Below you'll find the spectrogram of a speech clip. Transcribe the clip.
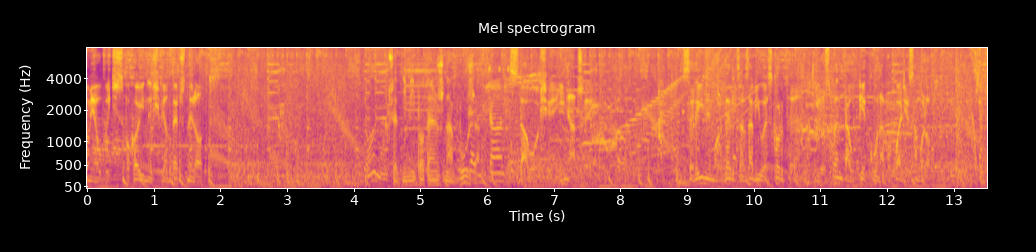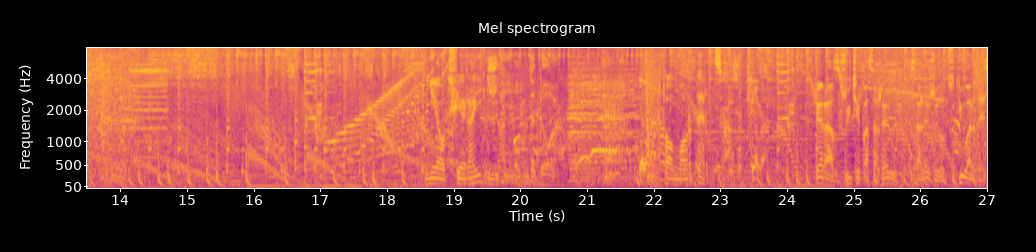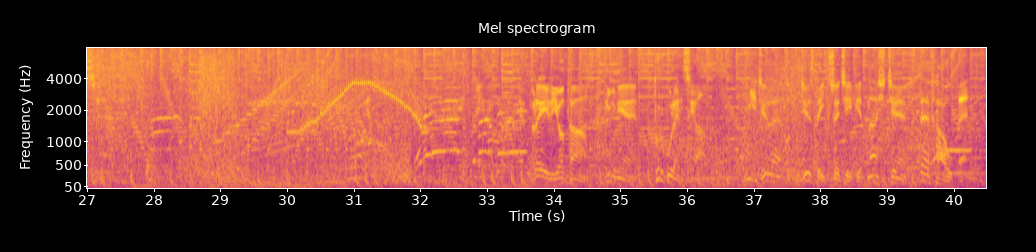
To miał być spokojny, świąteczny lot. Przed nimi potężna burza. Stało się inaczej. Seryjny morderca zabił eskortę i rozpętał piekło na pokładzie samolotu. Nie otwieraj drzwi. To morderca. Teraz życie pasażerów zależy od stewardessy. Ray Liotta w filmie Turbulencja. W niedzielę o 23.15 w TVN.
